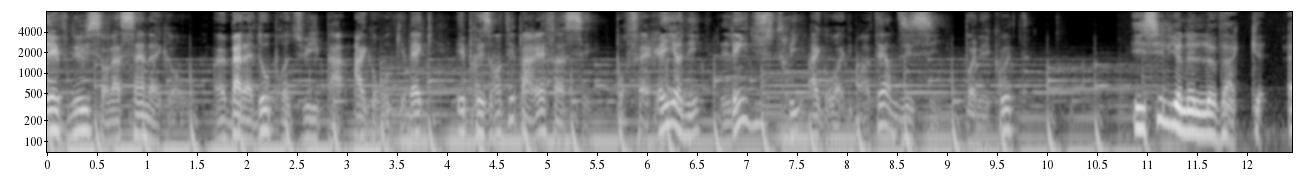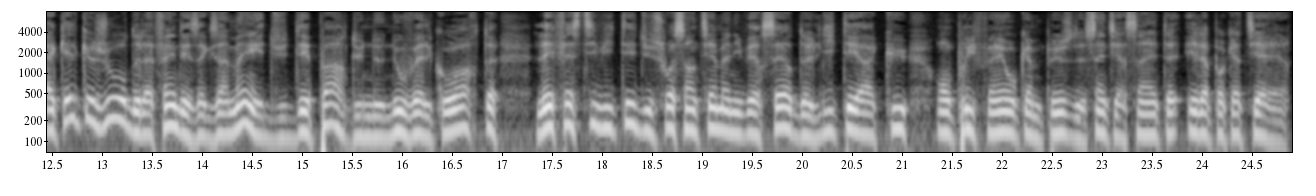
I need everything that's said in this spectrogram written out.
Bienvenue sur la scène agro, un balado produit par Agro-Québec et présenté par FAC pour faire rayonner l'industrie agroalimentaire d'ici. Bonne écoute. Ici Lionel Levac. À quelques jours de la fin des examens et du départ d'une nouvelle cohorte, les festivités du 60e anniversaire de l'ITAQ ont pris fin au campus de Saint-Hyacinthe et la Pocatière.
